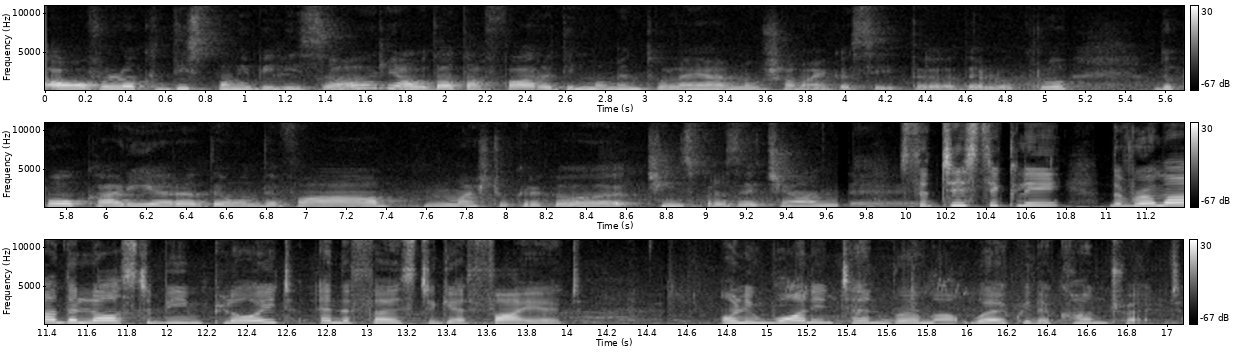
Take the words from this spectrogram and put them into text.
au avut loc disponibilizări, au dat afară, din momentul ăla nu și-a mai găsit uh, de lucru. După o carieră de undeva, nu mai știu, cred că 15 ani de... Statistically, the Roma are the last to be employed and the first to get fired. Only one in ten Roma work with a contract.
